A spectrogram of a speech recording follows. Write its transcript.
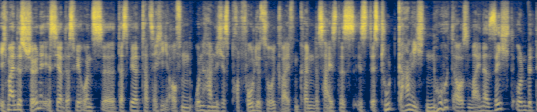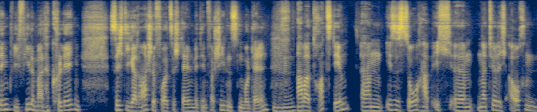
Ich meine, das Schöne ist ja, dass wir uns, äh, dass wir tatsächlich auf ein unheimliches Portfolio zurückgreifen können. Das heißt, es ist, es tut gar nicht Not aus meiner Sicht unbedingt, wie viele meiner Kollegen, sich die Garage vorzustellen mit den verschiedensten Modellen. Mhm. Aber trotzdem ähm, ist es so, habe ich ähm, natürlich auch, ein,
